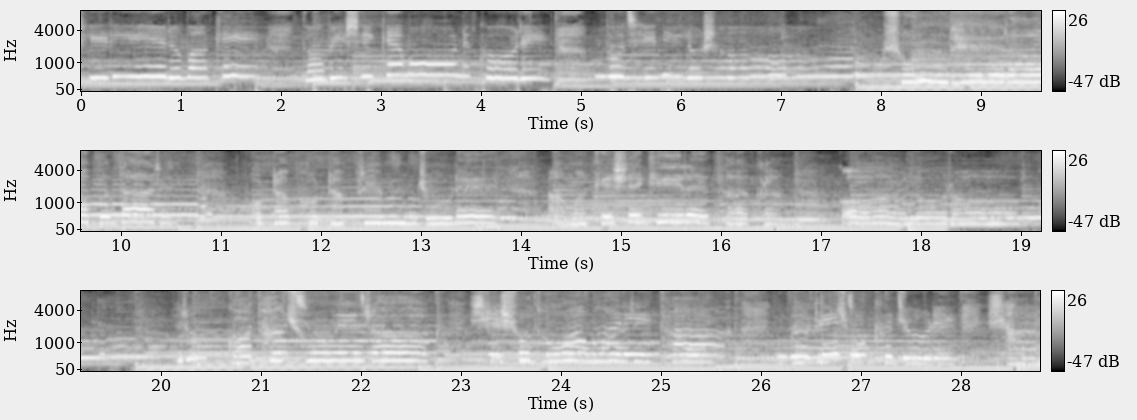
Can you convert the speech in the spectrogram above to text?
সিঁড়ির বাঁকে তবে সে কেমন করে বুঝে নিল সব। সন্ধ্যের আবদারে ফোটা ফোটা প্রেম জুড়ে আমাকে সে ঘিরে থাকা কলরব। কথা ছুঁয়ে যাক সে শুধু আমারই থাক। দুটি চোখ জুড়ে সারাক্ষণ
